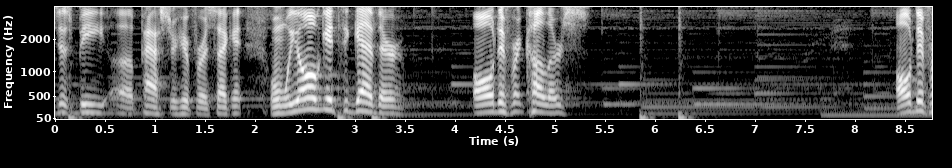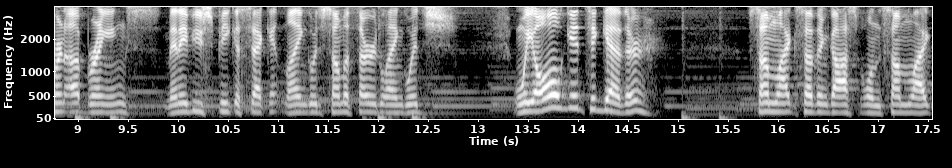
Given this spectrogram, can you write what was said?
just be a pastor here for a second. When we all get together, all different colors, all different upbringings. Many of you speak a second language, some a third language. When we all get together, some like Southern Gospel and some like,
